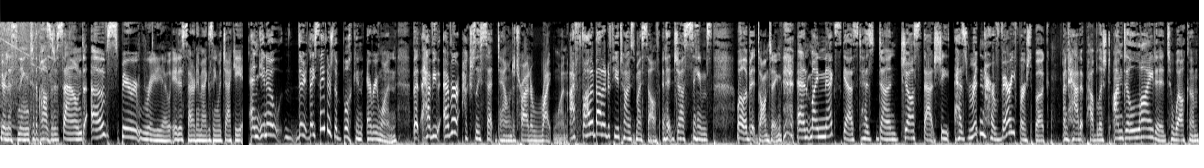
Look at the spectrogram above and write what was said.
You're listening to the positive sound of Spirit Radio. It is Saturday Magazine with Jacki. And you know, they say there's a book in everyone, but have you ever actually sat down to try to write one? I've thought about it a few times myself and it just seems, well, a bit daunting. And my next guest has done just that. She has written her very first book and had it published. I'm delighted to welcome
